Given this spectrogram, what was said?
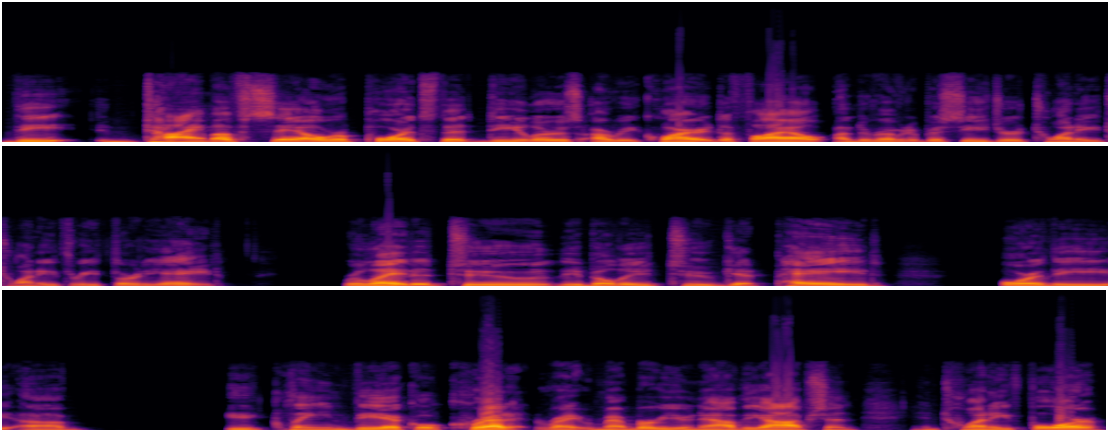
the time of sale reports that dealers are required to file under Revenue Procedure 2023-38 related to the ability to get paid for the uh, clean vehicle credit, right? Remember, you now have the option in 24.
